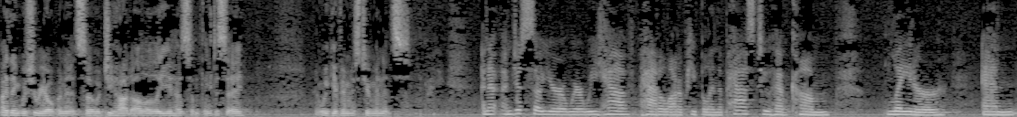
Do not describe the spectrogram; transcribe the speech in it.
I think we should reopen it, so Jihad Al-Ali has something to say. We give him his two minutes. And, I- and just so you're aware, we have had a lot of people in the past who have come later and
